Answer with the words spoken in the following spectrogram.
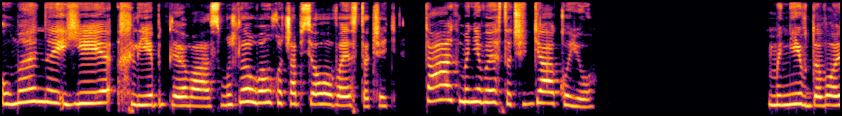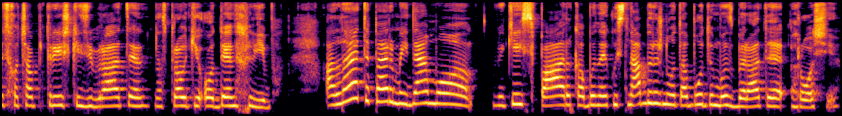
У мене є хліб для вас. Можливо, вам хоча б цього вистачить. Так, мені вистачить, дякую. Мені вдалося хоча б трішки зібрати насправді один хліб. Але тепер ми йдемо в якийсь парк або на якусь набережну та будемо збирати гроші.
